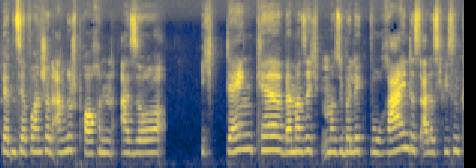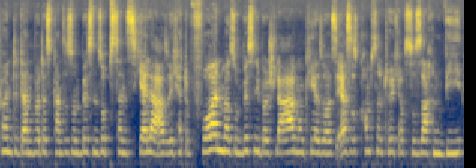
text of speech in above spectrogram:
Wir hatten es ja vorhin schon angesprochen. Also ich denke, wenn man sich mal so überlegt, wo rein das alles fließen könnte, dann wird das Ganze so ein bisschen substanzieller. Also ich hatte vorhin mal so ein bisschen überschlagen, okay, also als erstes kommt es natürlich auf so Sachen wie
